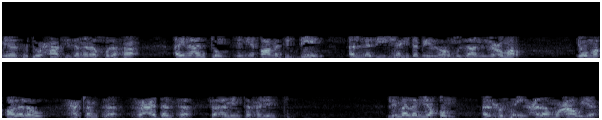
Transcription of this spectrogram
من الفتوحات زمن الخلفاء؟ أين أنتم من إقامة الدين؟ الذي شهد به الهرمزان لعمر. يوم قال له حكمت فعدلت فأمنت فنمت. لما لم يقم الحسين على معاوية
